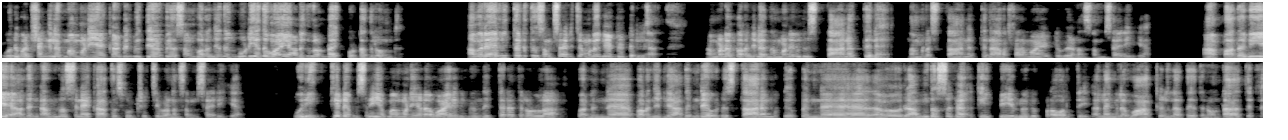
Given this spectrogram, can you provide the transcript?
ഒരു പക്ഷെങ്കിൽ എം എം മണിയെക്കാട്ടിൽ വിദ്യാഭ്യാസം കുറഞ്ഞതും കൂടിയതുമായ ആളുകളുണ്ട് ഇക്കൂട്ടത്തിലുണ്ട് അവരാരും ഇത്തരത്തിൽ സംസാരിച്ച് നമ്മൾ കേട്ടിട്ടില്ല. നമ്മുടെ പറഞ്ഞില്ല നമ്മുടെ ഒരു സ്ഥാനത്തിന് നമ്മുടെ സ്ഥാനത്തിന് അർഹമായിട്ട് വേണം സംസാരിക്കാൻ ആ പദവിയെ അതിന്റെ അന്തസ്സിനെ കാത്തു സൂക്ഷിച്ച് വേണം സംസാരിക്കാൻ ഒരിക്കലും ശ്രീ എം എം മണിയുടെ വായിൽ നിന്ന് ഇത്തരത്തിലുള്ള പിന്നെ പറഞ്ഞില്ലേ അതിന്റെ ഒരു സ്ഥാനം പിന്നെ ഒരു അന്തസ് കീപ്പ് ചെയ്യുന്ന ഒരു പ്രവൃത്തി അല്ലെങ്കിൽ വാക്കുകളിൽ അദ്ദേഹത്തിന് ഉണ്ടാകത്തില്ല.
